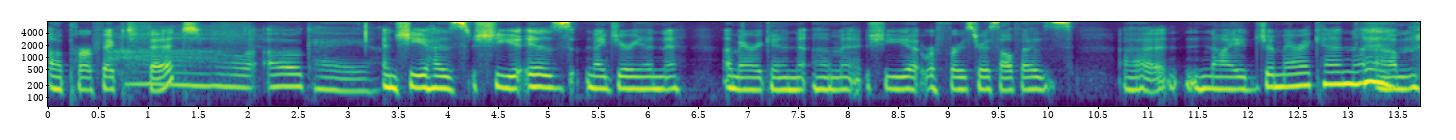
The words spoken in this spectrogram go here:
a perfect fit Oh, okay. and she has she is Nigerian American. Um, she refers to herself as uh, Naijamerican, um,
